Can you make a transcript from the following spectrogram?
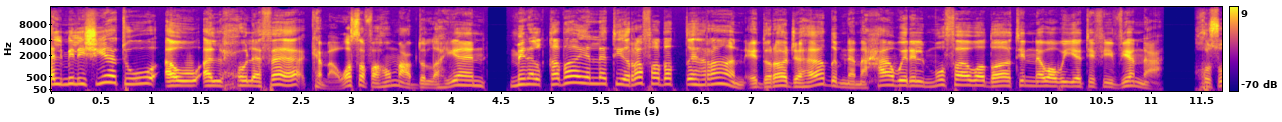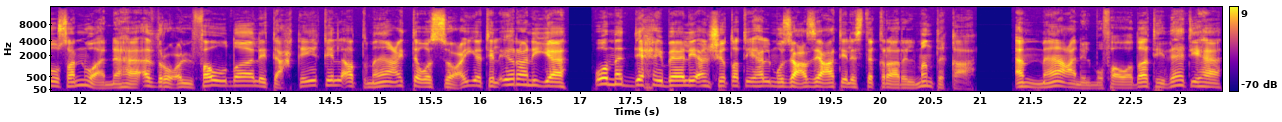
الميليشيات أو الحلفاء كما وصفهم عبد اللهيان من القضايا التي رفضت طهران إدراجها ضمن محاور المفاوضات النووية في فيينا خصوصا وأنها أذرع الفوضى لتحقيق الأطماع التوسعية الإيرانية ومد حبال أنشطتها المزعزعة لاستقرار المنطقة. أما عن المفاوضات ذاتها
